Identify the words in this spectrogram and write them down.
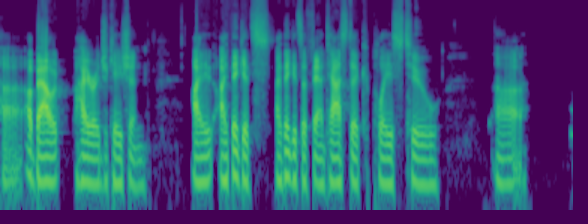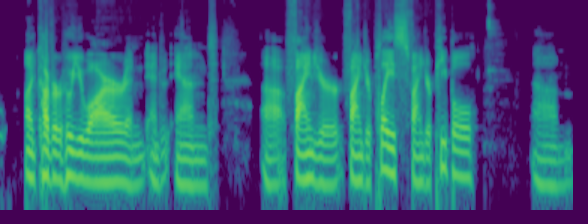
uh, about higher education. I I think it's I think it's a fantastic place to uh, uncover who you are and and and uh, find your find your place, find your people, um,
